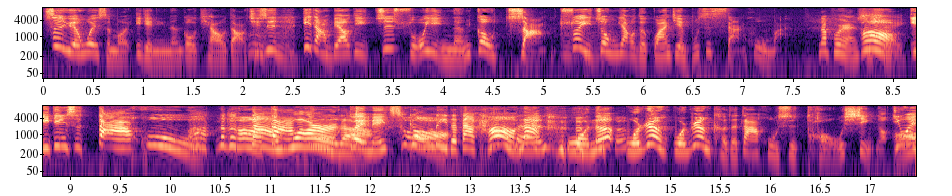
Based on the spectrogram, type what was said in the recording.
智源为什么一点零能够挑到？其实一档标的之所以能够涨，最重要的关键不是散户买。那不然是谁？哦，一定是大户啊，那个大户的，对，没错，够力的大咖。哦。那我呢？我认我认可的大户是投信哦，因为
